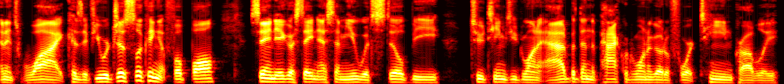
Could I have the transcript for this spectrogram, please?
And it's why, because if you were just looking at football, San Diego State and SMU would still be two teams you'd want to add, but then the pack would want to go to 14 probably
